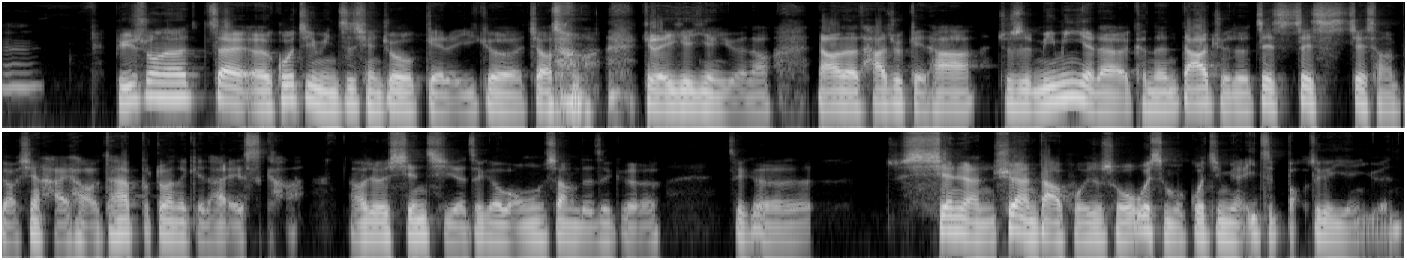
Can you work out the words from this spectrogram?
嗯，比如说呢，在呃郭敬明之前就给了一个叫做给了一个演员哦，然后呢，他就给他就是明明演的，可能大家觉得这这这场表现还好，但他不断的给他 S 卡，然后就掀起了这个网络上的这个这个轩然轩然大波，就说为什么郭敬明一直保这个演员？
